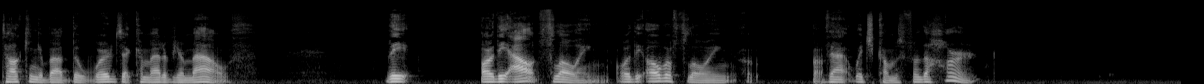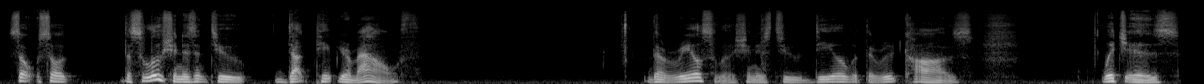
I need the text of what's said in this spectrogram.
talking about the words that come out of your mouth? They are the outflowing or the overflowing of that which comes from the heart. So, so the solution isn't to duct tape your mouth. The real solution is to deal with the root cause, which is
